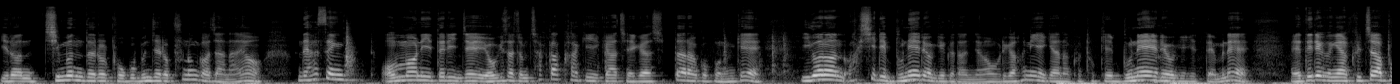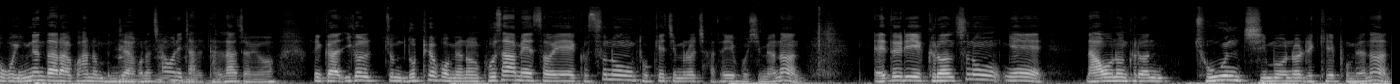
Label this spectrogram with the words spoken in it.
이런 지문들을 보고 문제를 푸는 거잖아요. 근데 학생 어머니들이 이제 여기서 좀 착각하기가 제가 쉽다라고 보는 게 이거는 확실히 문해력이거든요. 우리가 흔히 얘기하는 그 독해 문해력이기 때문에 애들이 그냥 글자 보고 읽는다라고 하는 문제하고는 차원이 잘 달라져요. 그러니까 이걸 좀 높여 보면은 고3에서의 그 수능 독해 지문을 자세히 보시면은 애들이 그런 수능에 나오는 그런 좋은 지문을 이렇게 보면은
